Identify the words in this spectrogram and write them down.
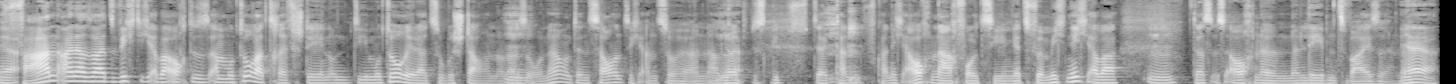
Ja. Fahren einerseits wichtig, aber auch dieses am Motorradtreff stehen und die Motorräder zu bestaunen oder so, ne? Und den Sound sich anzuhören. Also Mhm. Ja. das gibt, der kann, kann ich auch nachvollziehen. Jetzt für mich nicht, aber das ist auch eine, eine Lebensweise. Ne? Mhm. Ja, ja.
